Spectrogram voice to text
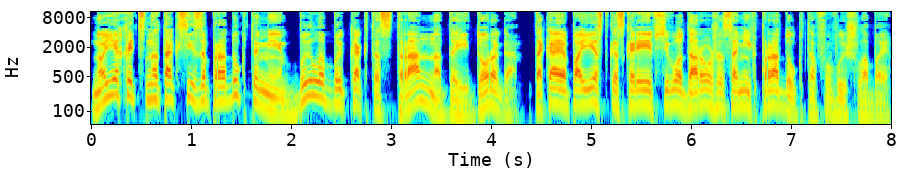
Но ехать на такси за продуктами было бы как-то странно, да и дорого. Такая поездка, скорее всего, дороже самих продуктов вышла бы.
